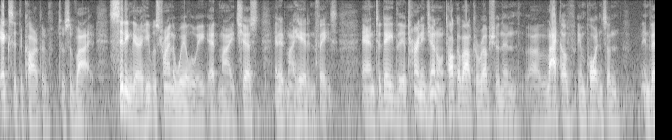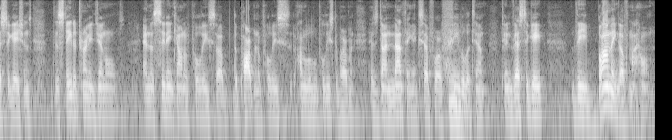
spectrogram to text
exit the car to, to survive. Sitting there, he was trying to wail away at my chest and at my head and face. And today, the Attorney General talk about corruption and uh, lack of importance on investigations. The state Attorney Generals and the City and County Police uh, Department of Police, Honolulu Police Department, has done nothing except for a feeble attempt to investigate the bombing of my home.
